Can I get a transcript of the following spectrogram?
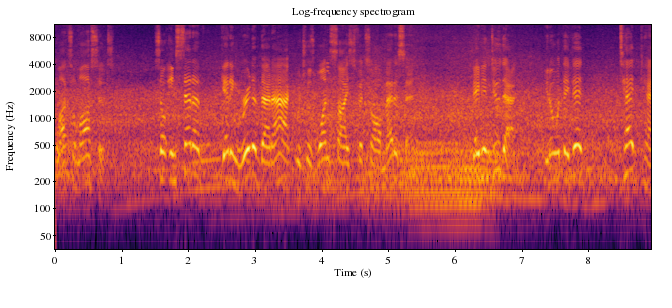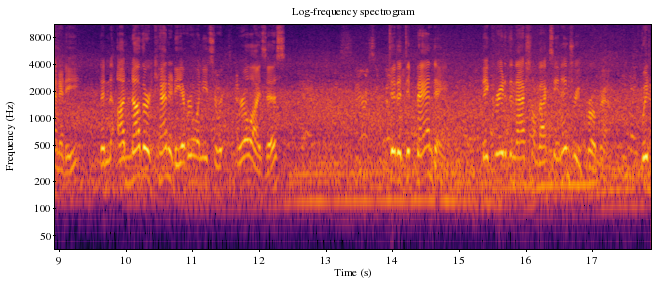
lots of lawsuits. So instead of getting rid of that act, which was one size fits all medicine, they didn't do that. You know what they did? Ted Kennedy, then another Kennedy, everyone needs to re- realize this, did a band aid. They created the National Vaccine Injury Program, which,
